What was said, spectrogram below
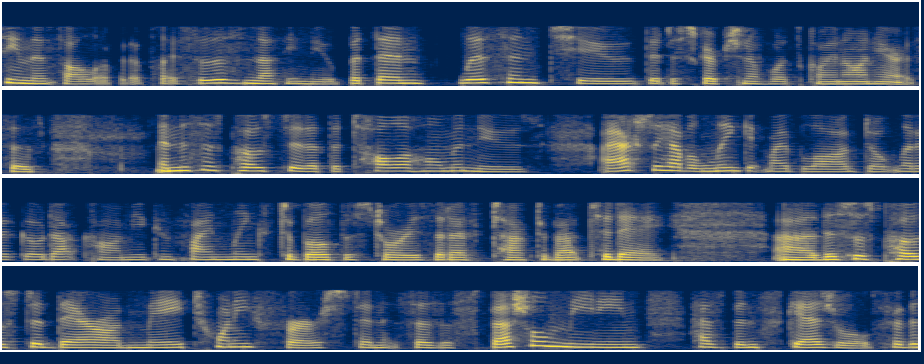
seen this all over the place so this is nothing new. But then listen to the description of what's going on here. It says and this is posted at the Tullahoma News. I actually have a link at my blog, don'tletitgo.com. You can find links to both the stories that I've talked about today. Uh, this was posted there on May 21st, and it says a special meeting has been scheduled for the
